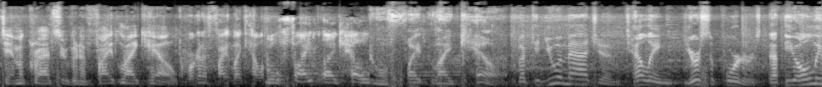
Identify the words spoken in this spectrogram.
Democrats are going to fight like hell. We're going to fight like hell. We'll fight like hell. We'll fight like hell. But can you imagine telling your supporters that the only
